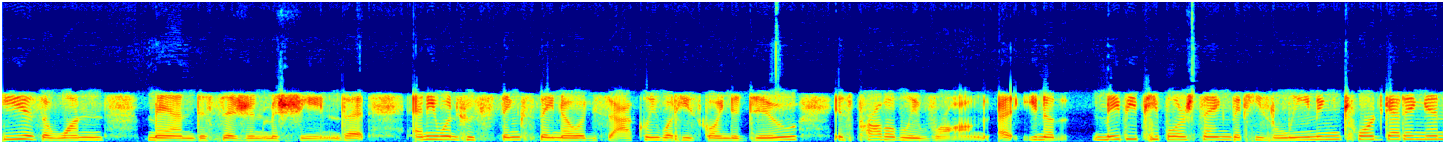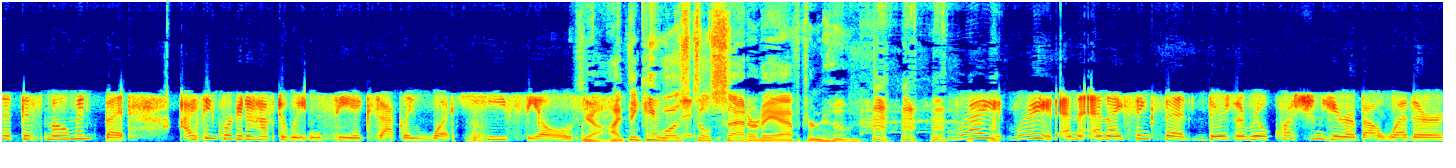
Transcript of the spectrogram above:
he is a one man decision machine, that anyone who thinks they know exactly what he's going to do is probably wrong. Uh, you know, maybe people are saying that he's leaning toward getting in at this moment, but I think we're going to have to wait and see exactly what he feels. Yeah, I think he was till Saturday afternoon. right, right, and and I think that there's a real question here about whether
